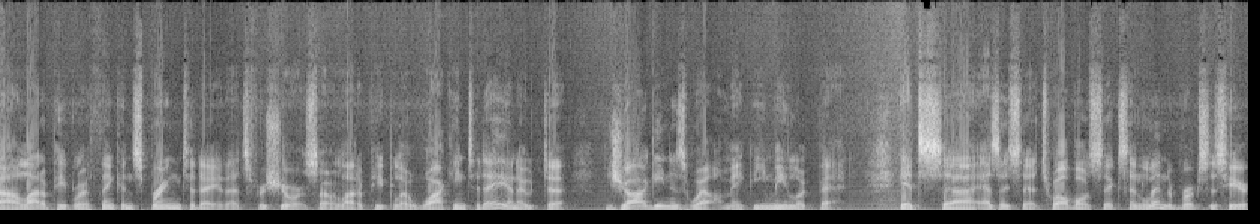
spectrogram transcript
a lot of people are thinking spring today, that's for sure. So a lot of people are walking today and out uh, jogging as well, making me look bad. It's, uh, as I said, 1206, and Linda Brooks is here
